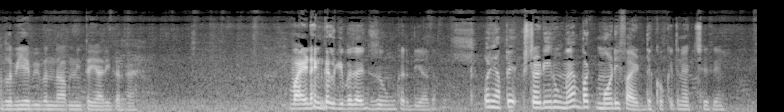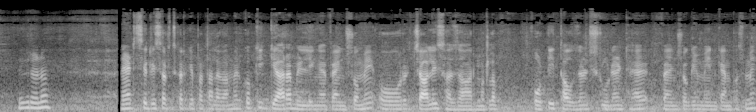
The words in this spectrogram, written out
मतलब ये भी बंदा अपनी तैयारी कर रहा है। वाइड एंगल की बजाय जूम कर दिया था। और यहाँ पे स्टडी रूम है बट मॉडिफाइड देखो कितने अच्छे से। देख रहे हो ना? नेट से रिसर्च करके पता लगा मेरे को कि 11 बिल्डिंग है फ़ैन शो में, और चालीस हज़ार मतलब फोर्टी थाउज़ेंड स्टूडेंट है फ़ैन शो के मेन कैंपस में।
